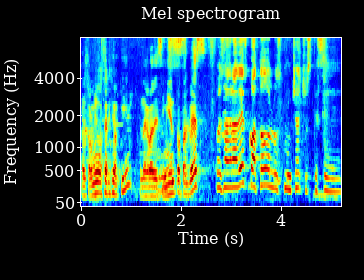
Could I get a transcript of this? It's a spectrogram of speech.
nuestro amigo Sergio aquí, en agradecimiento tal vez. Pues agradezco a todos los muchachos que se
